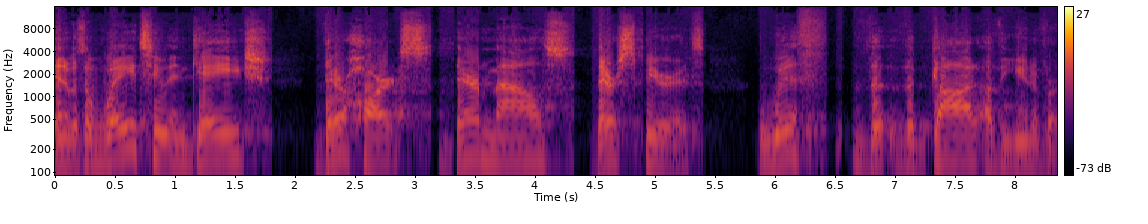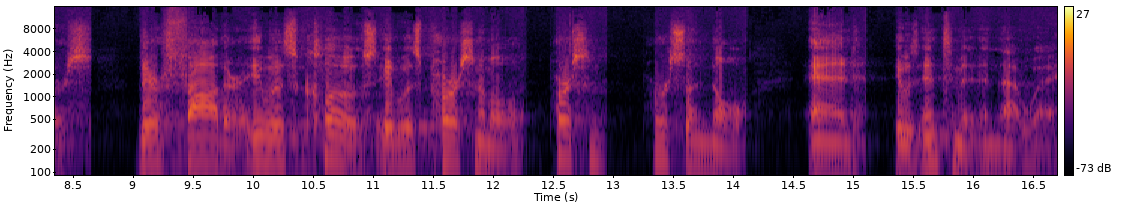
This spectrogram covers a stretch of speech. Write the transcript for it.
And it was a way to engage their hearts, their mouths, their spirits with the, the God of the universe, their Father. It was close, it was personal, person, personal, and it was intimate in that way.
